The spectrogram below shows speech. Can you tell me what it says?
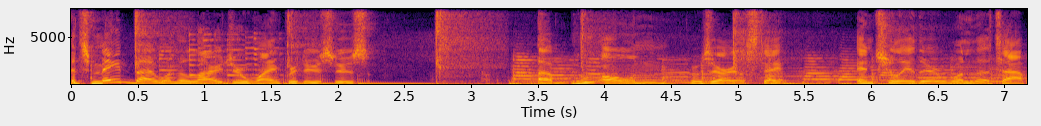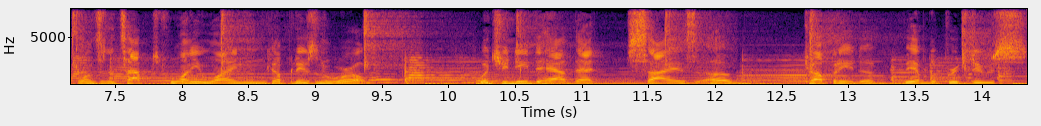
It's made by one of the larger wine producers um, who own Rosario Estate. In Chile, they're one of the top ones in the top 20 wine companies in the world. What you need to have that size of company to be able to produce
